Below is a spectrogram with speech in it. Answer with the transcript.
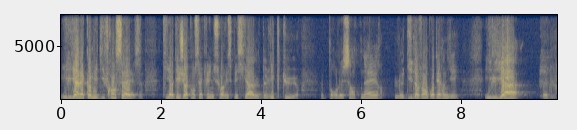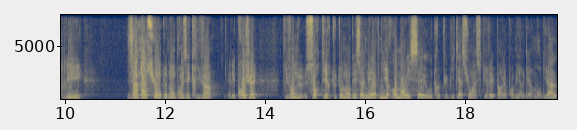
Il y a la Comédie française qui a déjà consacré une soirée spéciale de lecture pour le centenaire le 10 novembre dernier. Il y a euh, les intentions de nombreux écrivains, les projets qui vont sortir tout au long des années à venir, romans, essais et autres publications inspirées par la Première Guerre mondiale.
